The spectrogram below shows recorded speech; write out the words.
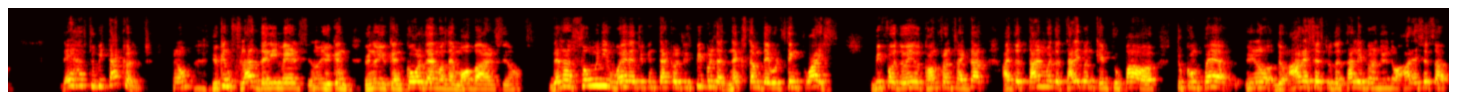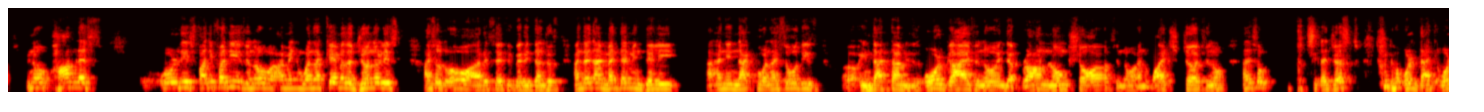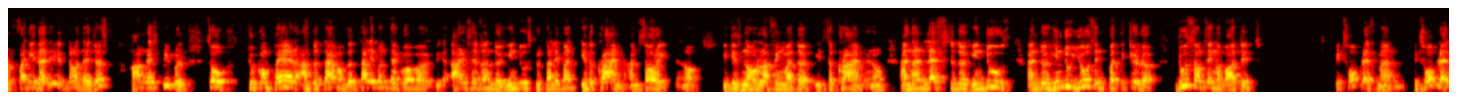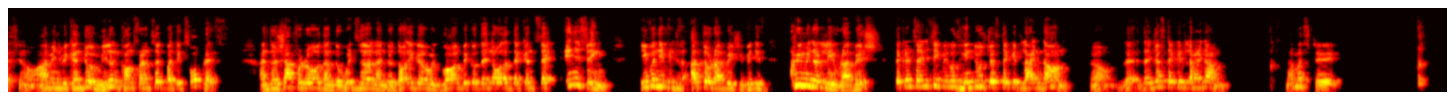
They have to be tackled you know. You can flood their emails you know. You can you know you can call them on their mobiles you know. There are so many ways that you can tackle these people that next time they will think twice before doing a conference like that. At the time when the Taliban came to power, to compare, you know, the RSS to the Taliban, you know, RSS are, you know, harmless. All these fadi fadis, you know, I mean, when I came as a journalist, I thought, oh, RSS is very dangerous. And then I met them in Delhi and in Nagpur, and I saw these uh, in that time, these old guys, you know, in their brown long shorts, you know, and white shirts, you know, and I thought, they're just you know, old that old funny that is. No, they're just harmless people. So to compare at the time of the Taliban takeover, the RSS and the Hindus to Taliban is a crime. I'm sorry, you know, it is no laughing matter. It's a crime, you know. And unless the Hindus and the Hindu youth in particular do something about it, it's hopeless, man. It's hopeless, you know. I mean, we can do a million conferences, but it's hopeless. And the Jaffrelots and the Witzel and the Doniger will go on because they know that they can say anything, even if it is utter rubbish, if it is criminally rubbish, they can say anything because Hindus just take it lying down. You know, they, they just take it lying down. Namaste.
